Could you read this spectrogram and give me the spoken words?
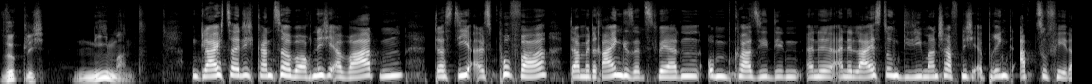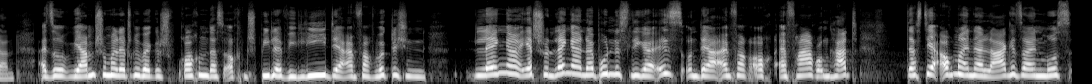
Wirklich niemand. Und gleichzeitig kannst du aber auch nicht erwarten, dass die als Puffer damit reingesetzt werden, um quasi den, eine, eine Leistung, die die Mannschaft nicht erbringt, abzufedern. Also wir haben schon mal darüber gesprochen, dass auch ein Spieler wie Lee, der einfach wirklich ein länger, jetzt schon länger in der Bundesliga ist und der einfach auch Erfahrung hat, dass der auch mal in der Lage sein muss,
